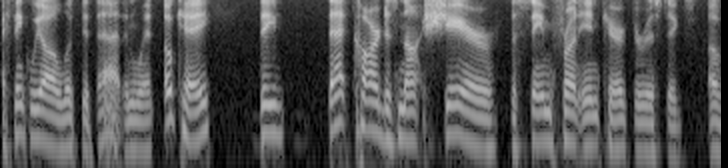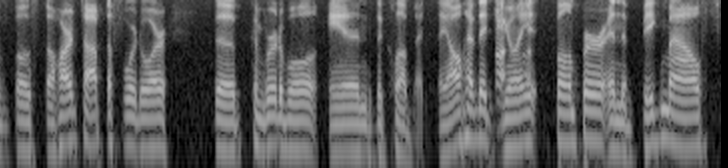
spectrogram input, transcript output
I think we all looked at that and went, okay, they that car does not share the same front end characteristics of both the hardtop, the four door, the convertible, and the Clubman. They all have that uh-huh. giant bumper and the big mouth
